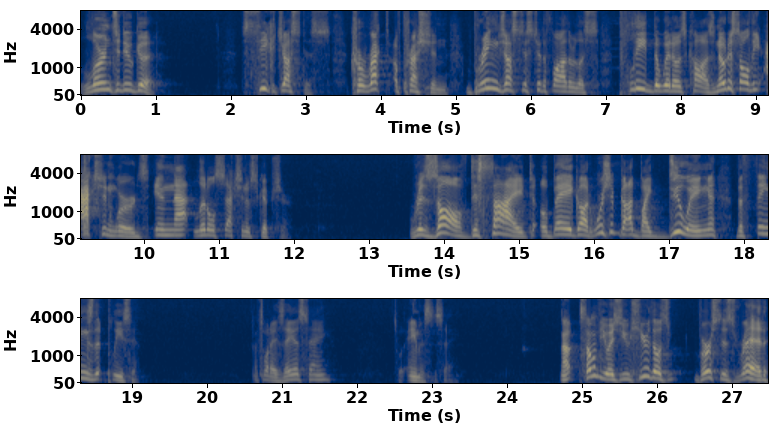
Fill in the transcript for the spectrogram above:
learn to do good, seek justice, correct oppression, bring justice to the fatherless, plead the widow's cause. Notice all the action words in that little section of Scripture. Resolve, decide to obey God. Worship God by doing the things that please Him. That's what Isaiah is saying. That's what Amos is saying. Now, some of you, as you hear those verses read,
